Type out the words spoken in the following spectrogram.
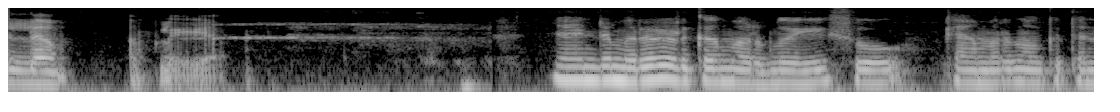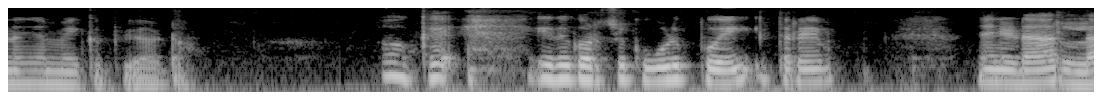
എല്ലാം അപ്ലൈ ചെയ്യാം. ഞാൻ എന്റെ മിറർ എടുക്കാൻ മറന്നുപോയി സോ ക്യാമറ നോക്കി തന്നെ ഞാൻ മേക്കപ്പ് ചെയ്യാം കേട്ടോ ഓക്കെ ഇത് കുറച്ച് കൂടിപ്പോയി. ഇത്രയും ഞാൻ ഇടാറില്ല.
